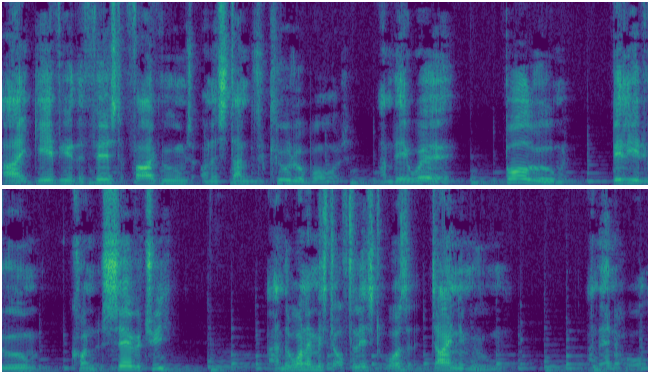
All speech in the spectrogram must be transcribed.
I gave you the first five rooms on a standard Cluedo board, and they were ballroom, billiard room, conservatory, and the one I missed off the list was dining room, and then hall.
